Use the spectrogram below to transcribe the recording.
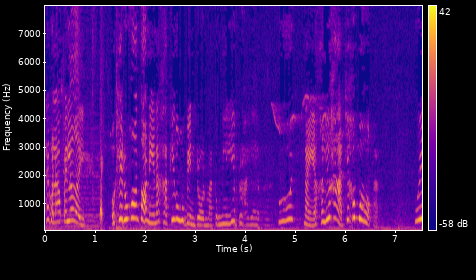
ถ้ากดแล้วไปเลย โอเค ทุกคนตอนนี้นะคะ พี่ก็บินโดรนมาตรงนี้เรียบร้อยแล้วโอ้ยไหนอะคฤหาสน์ที่เขาบอกอะอุ้ย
